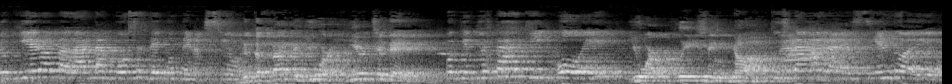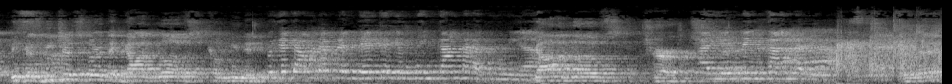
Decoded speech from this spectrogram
Yo quiero apagar las voces de condenación. That the fact that you are here today, Porque tú estás aquí hoy, you are pleasing tú God. estás agradeciendo a Dios. Because we just learned that God loves community. Porque acabamos de aprender que Dios le encanta la comunidad. God loves church. A Dios le encanta la iglesia. Amen.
